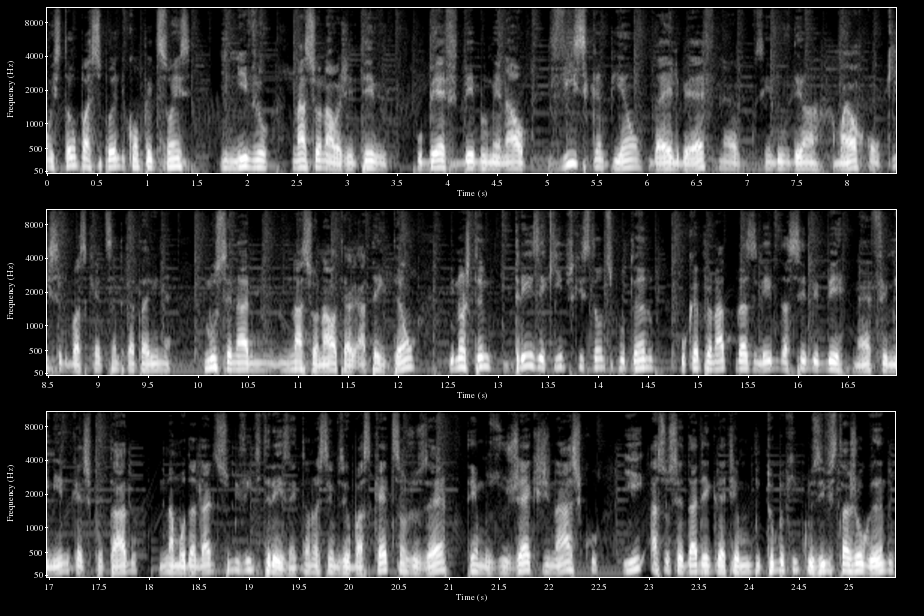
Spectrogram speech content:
ou estão participando de competições de nível nacional. A gente teve o BFB Blumenau, vice-campeão da LBF, né? sem dúvida é a maior conquista do basquete de Santa Catarina no cenário nacional até, até então. E nós temos três equipes que estão disputando o Campeonato Brasileiro da CBB, né, feminino, que é disputado na modalidade sub-23. Né? Então nós temos o Basquete São José, temos o JEC Ginástico e a Sociedade Recreativa Mupituba, que inclusive está jogando,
